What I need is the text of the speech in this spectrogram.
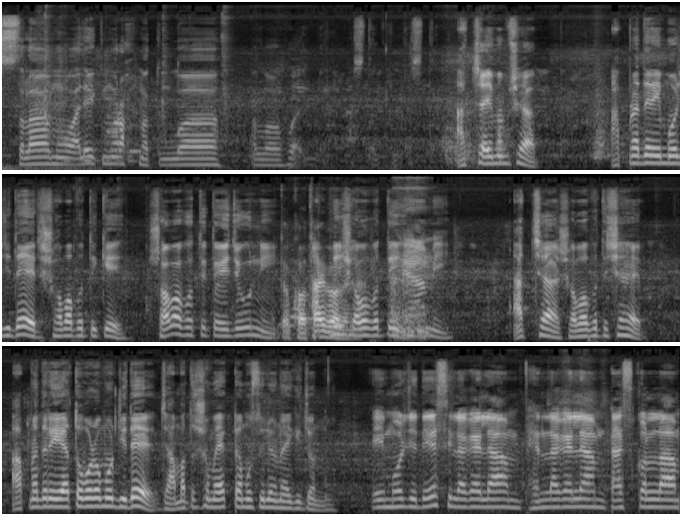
আসসালামু আলাইকুম রহমতুল্লাহ। আল্লাহ আচ্ছা ইমাম সাহেব আপনাদের এই মসজিদের সভাপতি কে? সভাপতি তো এই যে উনি। তো কথাই আপনি সভাপতি? হ্যাঁ আমি। আচ্ছা সভাপতি সাহেব আপনাদের এই এত বড় মসজিদে জামাতের সময় একটা মুসল্লি নাই কি জন্য? এই মসজিদে এসি লাগাইলাম ফ্যান লাগাইলাম টাচ করলাম।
